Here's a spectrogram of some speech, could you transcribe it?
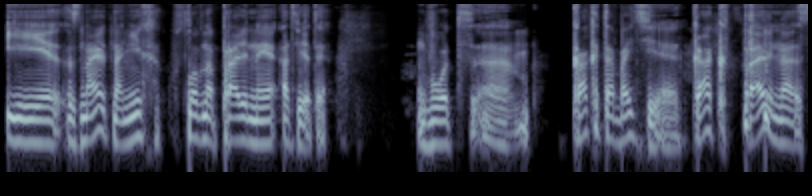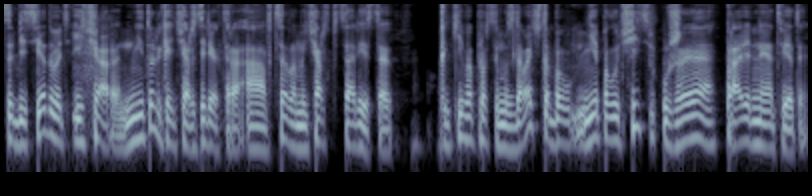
и знают на них условно правильные ответы. Вот эм, как это обойти? Как правильно собеседовать HR? Не только HR-директора, а в целом HR-специалиста какие вопросы ему задавать, чтобы не получить уже правильные ответы?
